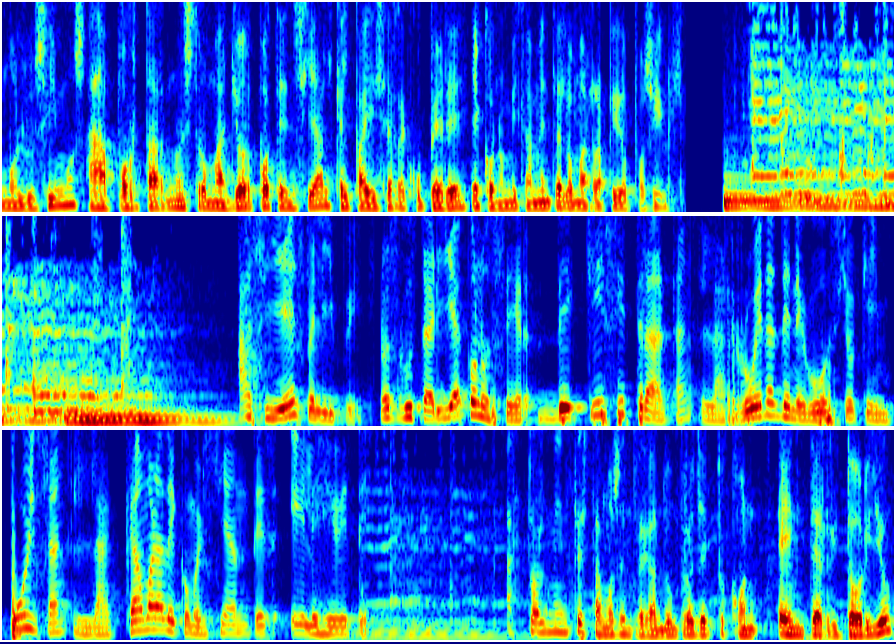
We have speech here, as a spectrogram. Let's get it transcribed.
como lucimos, a aportar nuestro mayor potencial, que el país se recupere económicamente lo más rápido posible. Así es, Felipe. Nos gustaría conocer de qué se tratan las ruedas de negocio que impulsan la Cámara de Comerciantes LGBT. Actualmente estamos entregando un proyecto con En Territorio,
